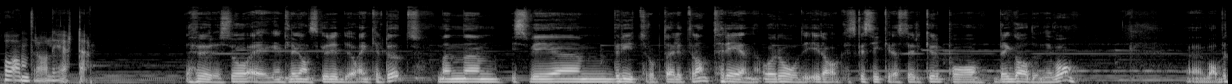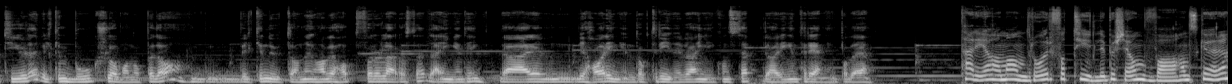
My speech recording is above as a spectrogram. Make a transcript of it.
og andre allierte. Det høres jo egentlig ganske ryddig og enkelt ut, men um, hvis vi um, bryter opp det litt, trene og råde irakiske sikkerhetsstyrker på brigadenivå, uh, hva betyr det? Hvilken bok slår man opp i da? Hvilken utdanning har vi hatt for å lære oss det? Det er ingenting. Det er, vi har ingen doktriner, vi har ingen konsept, vi har ingen trening på det. Terje har med andre ord fått tydelig beskjed om hva han skal gjøre,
